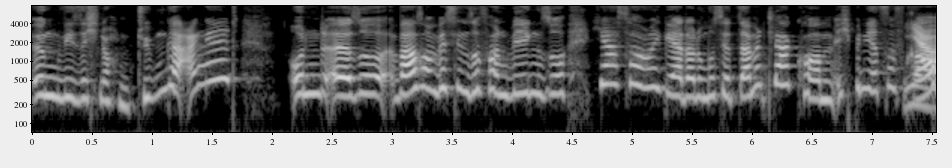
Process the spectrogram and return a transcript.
irgendwie sich noch einen Typen geangelt und äh, so war so ein bisschen so von wegen so, ja, sorry, Gerda, du musst jetzt damit klarkommen. Ich bin jetzt eine Frau Ja.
